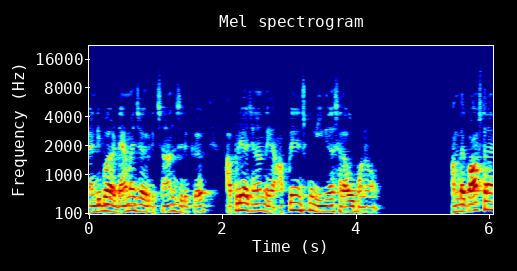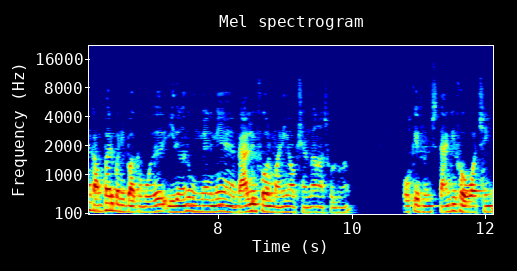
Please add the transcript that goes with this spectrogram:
கண்டிப்பாக டேமேஜ் ஆகிறதுக்கு சான்ஸ் இருக்குது அப்படியாச்சுன்னா அந்த அப்ளையன்ஸ்க்கும் நீங்கள் தான் செலவு பண்ணணும். அந்த காஸ்ட்டெல்லாம் கம்பேர் பண்ணி பார்க்கும்போது இது வந்து உண்மையிலுமே வேல்யூ ஃபார் மணி ஆப்ஷன் தான் நான் சொல்லுவேன். ஓகே ஃப்ரெண்ட்ஸ் தேங்க்யூ ஃபார் வாட்சிங்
